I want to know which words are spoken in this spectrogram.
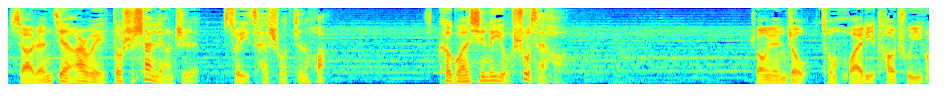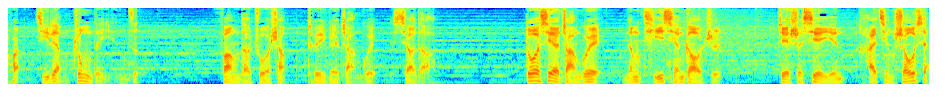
小人见二位都是善良之人，所以才说真话。”客官心里有数才好。庄元周从怀里掏出一块几两重的银子，放到桌上，推给掌柜，笑道：“多谢掌柜能提前告知，这是谢银，还请收下。”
